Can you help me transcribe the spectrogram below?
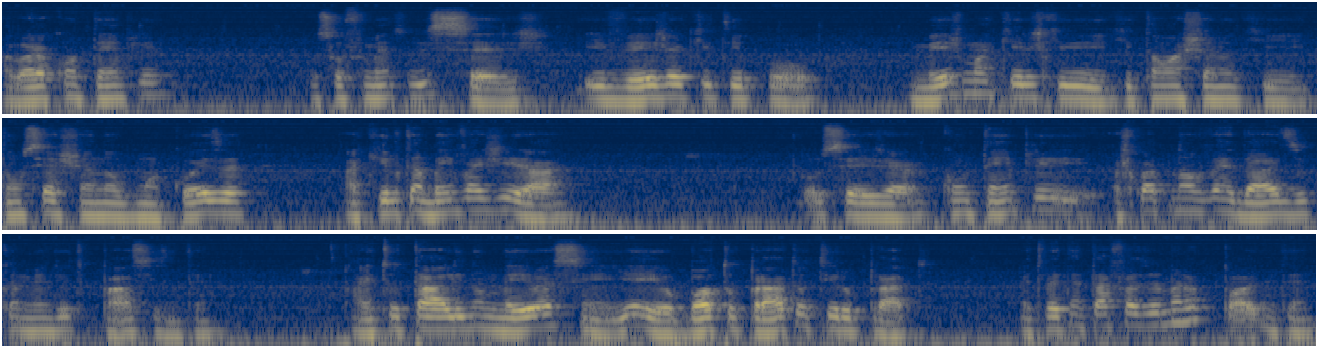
Agora contemple o sofrimento dos seres e veja que, tipo, mesmo aqueles que estão achando que estão se achando alguma coisa, aquilo também vai girar. Ou seja, contemple as quatro nove verdades e o caminho de oito passos, entende? Aí tu tá ali no meio assim, e aí, eu boto o prato ou tiro o prato? Aí tu vai tentar fazer o melhor que pode, entende?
